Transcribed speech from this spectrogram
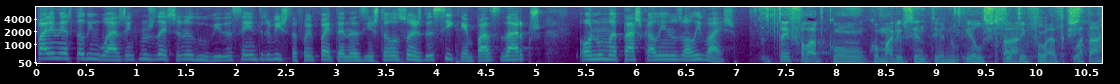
reparem nesta linguagem que nos deixa na dúvida se a entrevista foi feita nas instalações da SIC em Passo de Arcos ou numa tasca ali nos Olivais. Tem falado com, com Mário Centeno, ele está, tenho falado, está,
